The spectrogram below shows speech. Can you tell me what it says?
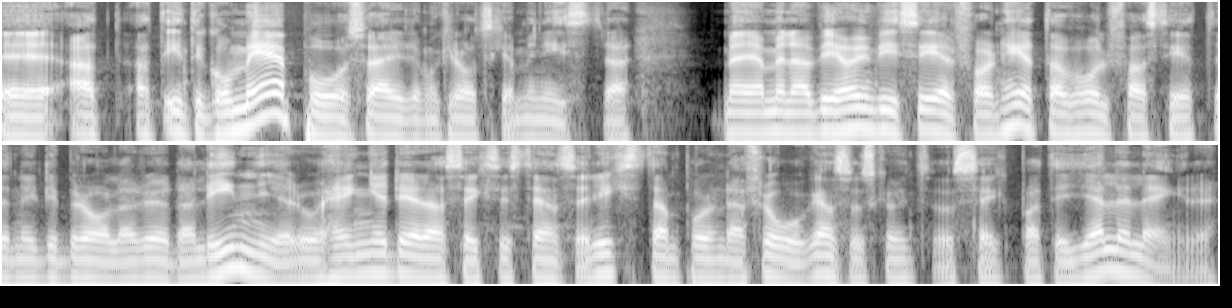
eh, att, att inte gå med på sverigedemokratiska ministrar. Men jag menar, vi har en viss erfarenhet av hållfastheten i liberala röda linjer och hänger deras existens i riksdagen på den där frågan så ska vi inte vara säkra på att det gäller längre.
